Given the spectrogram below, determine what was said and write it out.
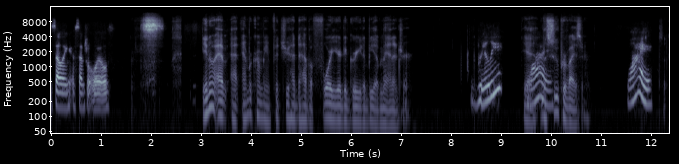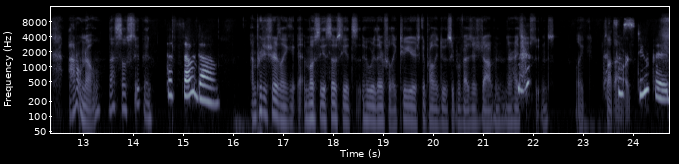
selling essential oils. You know, at, at Abercrombie and Fitch, you had to have a four-year degree to be a manager. Really? Yeah, Why? the supervisor. Why? I don't know. That's so stupid. That's so dumb. I'm pretty sure like eh, most of the associates who were there for like two years could probably do a supervisor's job, and they're high school students. Like it's not that so hard. stupid.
